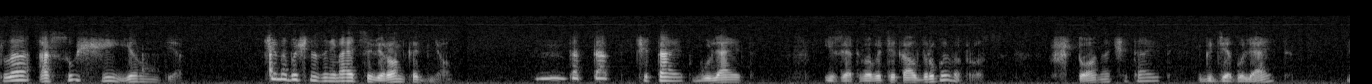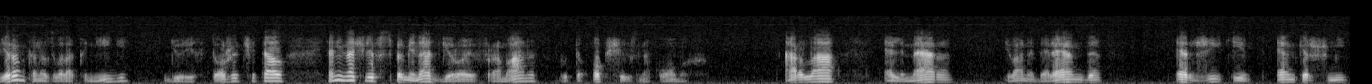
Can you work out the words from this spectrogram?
шла о сущей ерунде. Чем обычно занимается Веронка днем? Да так, читает, гуляет. Из этого вытекал другой вопрос. Что она читает? Где гуляет? Веронка назвала книги, Дюрих тоже читал, и они начали вспоминать героев романов, будто общих знакомых. Орла Эльмера, Ивана Беренда, Эрджики Энкершмидт,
